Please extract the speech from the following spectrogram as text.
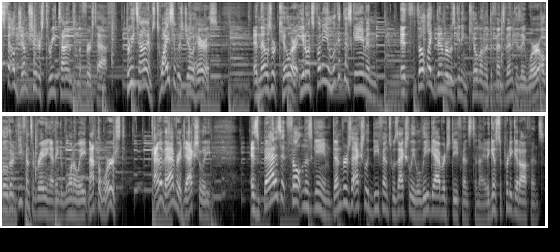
Nuggets fouled jump shooters three times in the first half. Three times. Twice it was Joe Harris. And those were killer. You know, it's funny, you look at this game and it felt like Denver was getting killed on the defensive end because they were, although their defensive rating, I think, of 108, not the worst. Kind of average, actually. As bad as it felt in this game, Denver's actually defense was actually league average defense tonight against a pretty good offense.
